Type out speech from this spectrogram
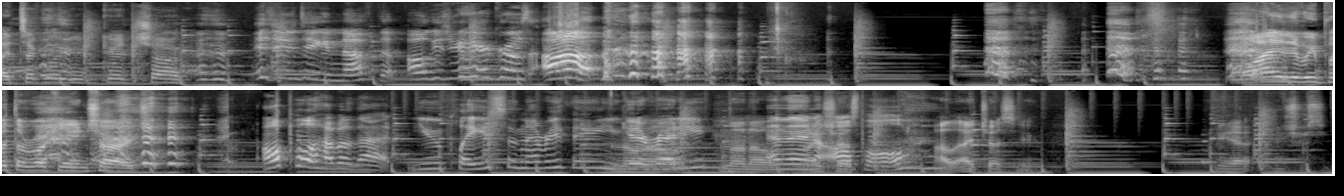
It took like a good chunk. It didn't take enough though. Oh, because your hair grows up. Why did we put the rookie in charge? I'll pull. How about that? You place and everything. You No, get it no, ready, No, no. and then I I'll trust, pull. I'll, I trust you. Yeah, I trust you.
